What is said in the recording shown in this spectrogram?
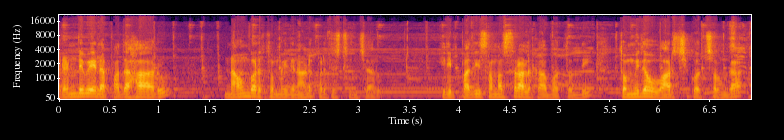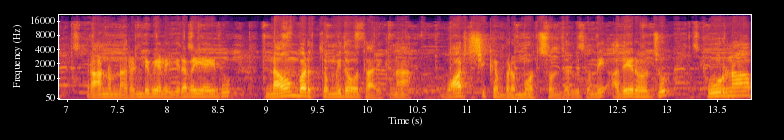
రెండు వేల పదహారు నవంబర్ తొమ్మిది నాడు ప్రతిష్ఠించారు. ఇది పది సంవత్సరాలు కాబోతుంది. తొమ్మిదవ వార్షికోత్సవంగా రానున్న రెండు వేల ఇరవై ఐదు నవంబర్ తొమ్మిదవ తారీఖున వార్షిక బ్రహ్మోత్సవం జరుగుతుంది. అదే రోజు పూర్ణ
